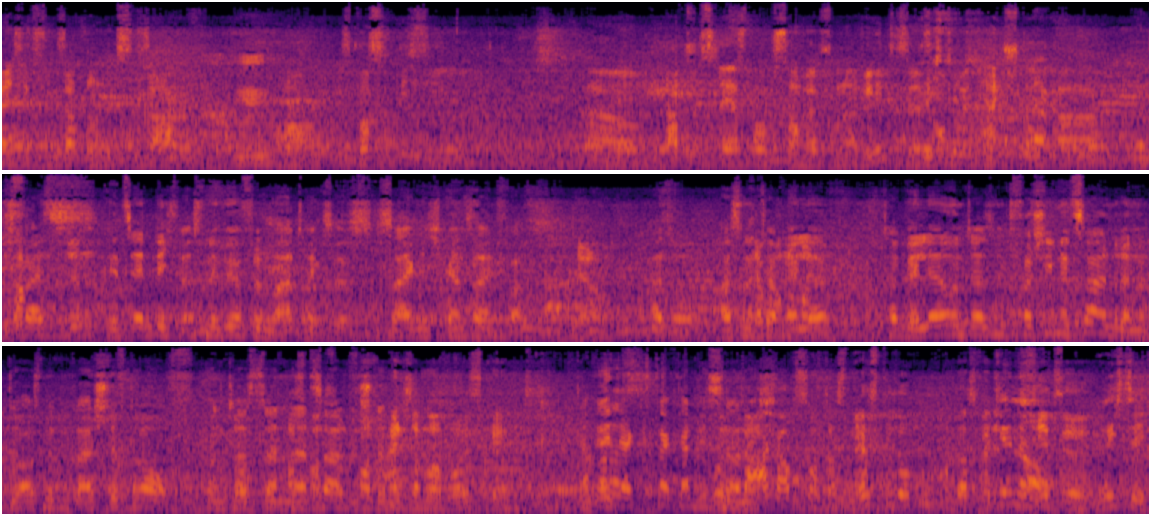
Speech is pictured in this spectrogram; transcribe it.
Kann ich jetzt wie gesagt noch nichts zu sagen. Aber es kostet nicht viel. Ähm, Dungeon Slayers Box haben wir schon erwähnt. Das ist jetzt auch mit Einsteiger Und ich weiß drin. jetzt endlich, was eine Würfelmatrix ist. Das ist eigentlich ganz einfach. Ja. Also hast eine Tabelle, Tabelle und da sind verschiedene Zahlen drin und du hast mit einem Bleistift drauf und hast dann was eine Zahl bestimmt. Einsamer Wolf kennt. Ey, da, da kannte ich es Und noch da nicht. gab es noch das Mehrspielerbuch und das wäre Genau, das vierte, richtig.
